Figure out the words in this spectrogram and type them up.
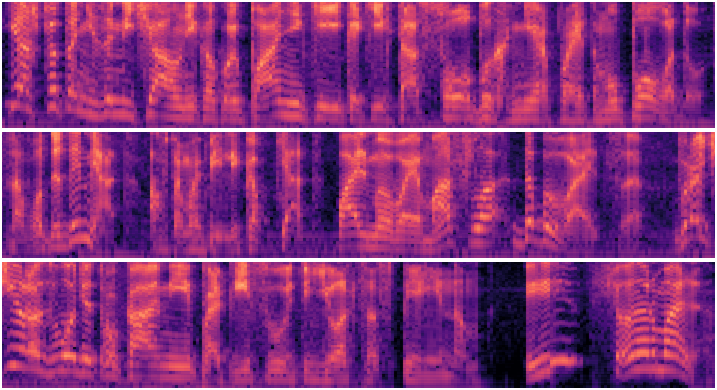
я что-то не замечал никакой паники и каких-то особых мер по этому поводу. Заводы дымят, автомобили коптят, пальмовое масло добывается. Врачи разводят руками и прописывают йод со спирином. И все нормально.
